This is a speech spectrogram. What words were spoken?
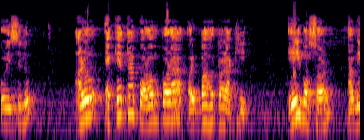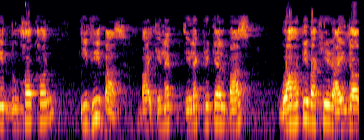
কৰিছিলোঁ আৰু একেটা পৰম্পৰা অব্যাহত ৰাখি এই বছৰ আমি দুশখন ই ভি বাছ বা ইলেক- ইলেক্ট্ৰিকেল বাছ গুৱাহাটীবাসীৰ ৰাইজক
